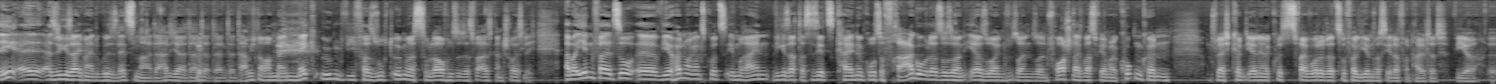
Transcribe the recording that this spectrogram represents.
Nee, äh, also wie gesagt, ich meine, du das letzte Mal, da hatte ich ja, da, da, da, da habe ich noch an meinem Mac irgendwie versucht, irgendwas zum Laufen, so das war alles ganz scheußlich. Aber jedenfalls so, äh, wir hören mal ganz kurz eben rein. Wie gesagt, das ist jetzt keine große Frage oder so, sondern eher so ein, so ein, so ein Vorschlag, was wir mal gucken könnten. Und vielleicht könnt ihr ja kurz zwei Worte dazu verlieren, was ihr davon haltet. Wir äh,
